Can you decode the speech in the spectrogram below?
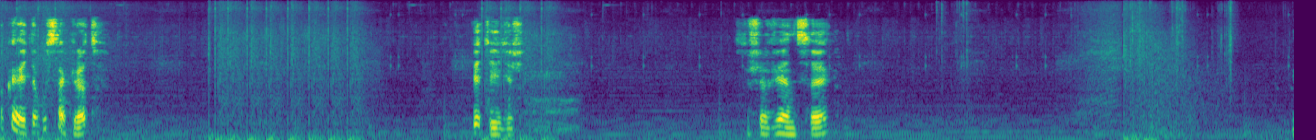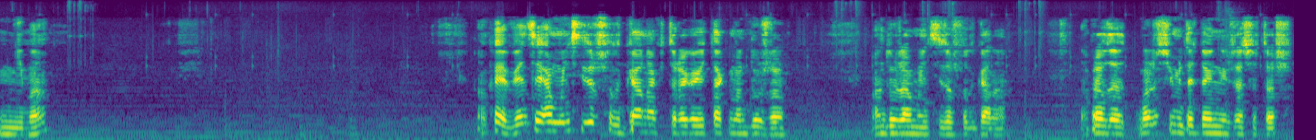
Okej, okay, to był sekret. Gdzie ty idziesz? Słyszę więcej. Nie ma. Okej, więcej amunicji do shotguna, którego i tak mam dużo. Mam dużo amunicji do shotguna. Naprawdę, możecie mi dać do innych rzeczy też.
